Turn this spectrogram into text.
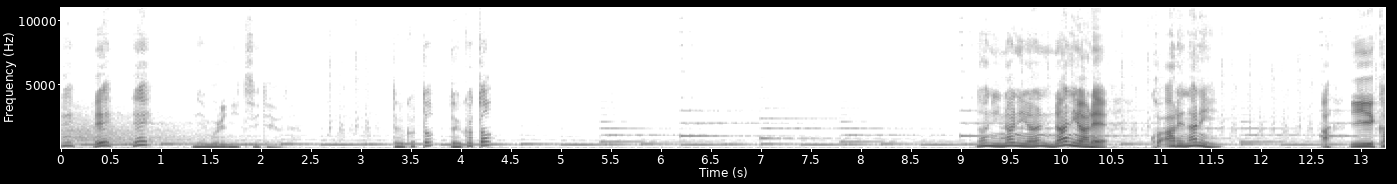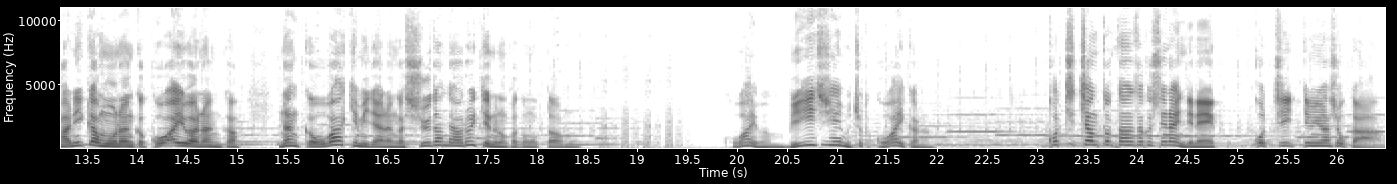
えええ？眠りについたようだ。どういうこと？どういうこと？何何何何あれ？こあれ何？あいいカニかも。なんか怖いわなんか。なんかお化けみたいなのが集団で歩いてるのかと思ったわもう。怖いわもう。BGM ちょっと怖いからこっちちゃんと探索してないんでね。こっち行ってみましょうか。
